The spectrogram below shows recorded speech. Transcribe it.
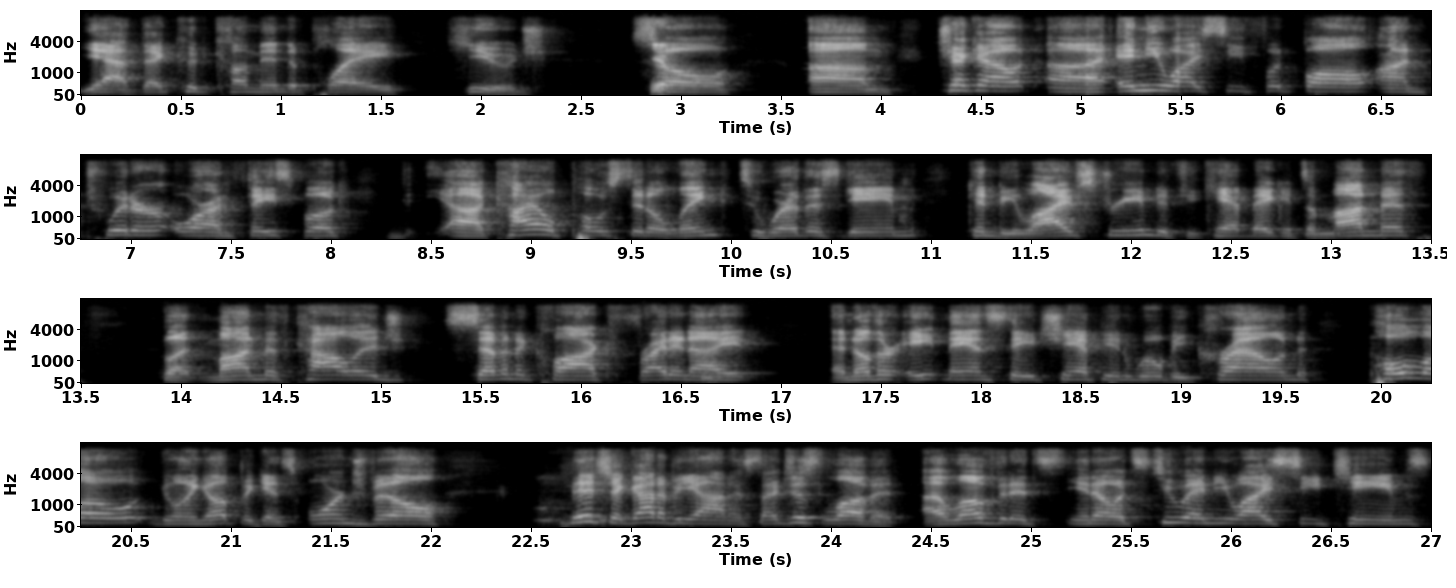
yeah, that could come into play huge. So um, check out uh, NUIC football on Twitter or on Facebook. Uh, Kyle posted a link to where this game can be live streamed if you can't make it to Monmouth. But Monmouth College, seven o'clock Friday night, another eight man state champion will be crowned. Polo going up against Orangeville. Mitch, I got to be honest, I just love it. I love that it's you know it's two NUIC teams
